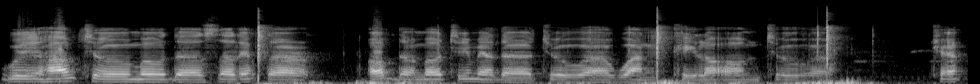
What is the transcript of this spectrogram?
We have to move the selector of the multimeter to uh, 1 kilo ohm to uh, check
